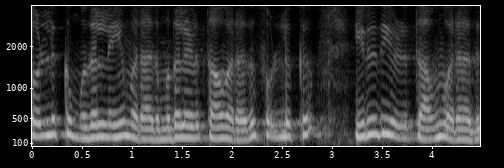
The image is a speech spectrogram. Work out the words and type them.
சொல்லுக்கு முதல்லையும் வராது முதல் எழுத்தாகவும் வராது சொல்லுக்கு இறுதி எழுத்தாகவும் வராது.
